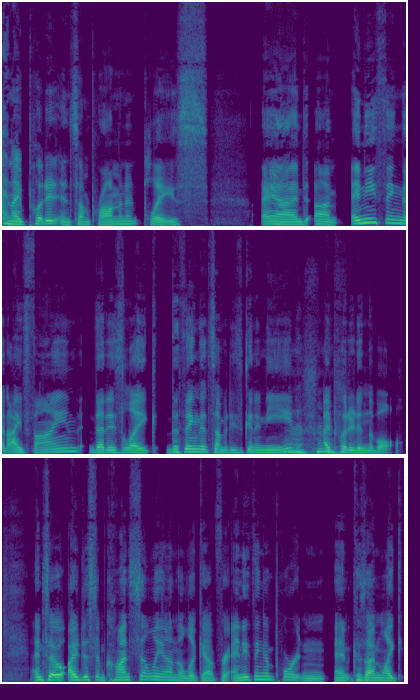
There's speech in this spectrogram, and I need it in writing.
and I put it in some prominent place and um, anything that I find that is like the thing that somebody's going to need, mm-hmm. I put it in the bowl. And so I just am constantly on the lookout for anything important. And because I'm like,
